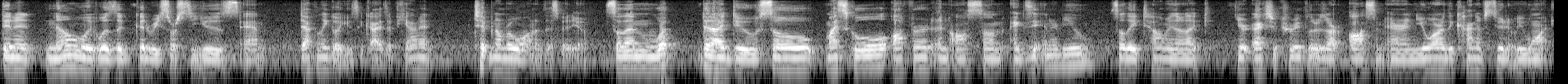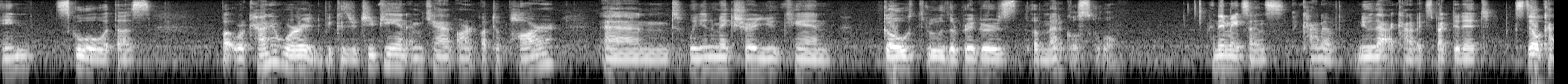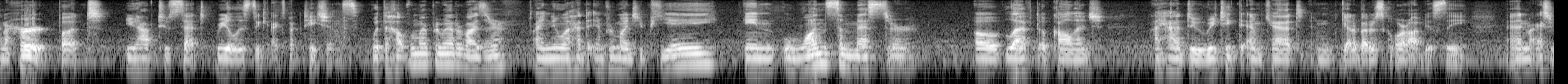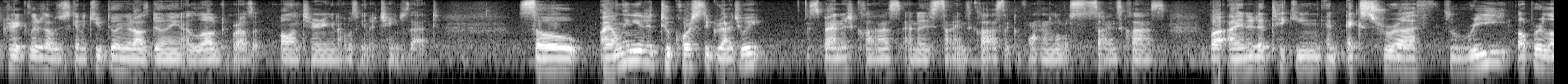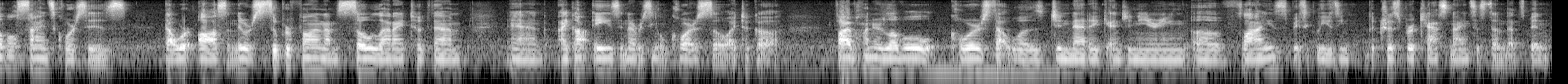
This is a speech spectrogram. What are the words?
didn't know it was a good resource to use and definitely go use it guys. If you haven't tip number one of this video. So then what did I do? So my school offered an awesome exit interview. So they tell me they're like your extracurriculars are awesome Aaron you are the kind of student we want in school with us. But we're kind of worried because your GPA and MCAT aren't up to par and we need to make sure you can go through the rigors of medical school. And it made sense. I kind of knew that, I kind of expected it. Still kind of hurt, but you have to set realistic expectations. With the help of my pre-med advisor, I knew I had to improve my GPA. In one semester of left of college, I had to retake the MCAT and get a better score, obviously. And my extracurriculars, I was just going to keep doing what I was doing. I loved where I was volunteering and I was going to change that. So I only needed two courses to graduate, a Spanish class and a science class, like a 400 little science class. But I ended up taking an extra three upper level science courses that were awesome. They were super fun. I'm so glad I took them. And I got A's in every single course. So I took a 500 level course that was genetic engineering of flies, basically using the CRISPR-Cas9 system that's been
